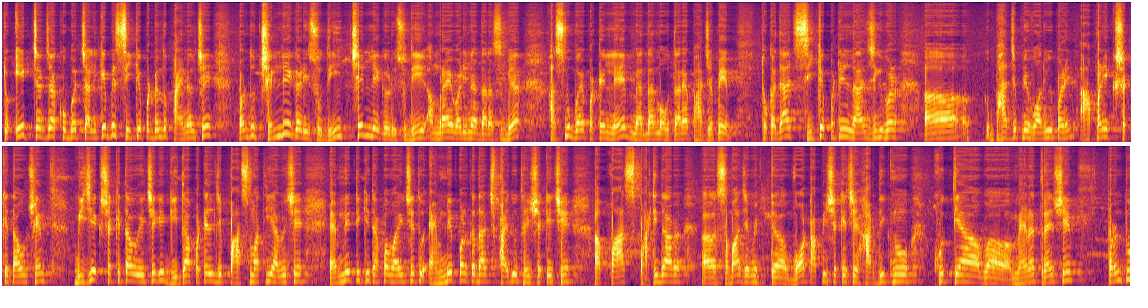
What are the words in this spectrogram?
તો એક ચર્ચા ખૂબ જ ચાલી કે ભાઈ સી કે પટેલ તો ફાઇનલ છે. પરંતુ છેલ્લે ઘડી સુધી, છેલ્લે ઘડી સુધી અમરાઈવાડીના ધારાસભ્ય હસમુખભાઈ પટેલને મેદાનમાં ઉતાર્યા ભાજપે. તો કદાચ સી કે પટેલ નારાજગી પણ ભાજપને વારવી પડે. આ પણ એક શક્યતાઓ છે. બીજી એક શક્યતાઓ એ છે કે ગીતા પટેલ જે પાસમાંથી આવે છે, એમને ટિકિટ આપવામાં આવી છે, તો એમને પણ કદાચ ફાયદો થઈ શકે છે. પાસ પાટીદાર સમાજ એમને વોટ આપી શકે છે. હાર્દિકનો ખુદ ત્યાં મહેનત રહેશે. પરંતુ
